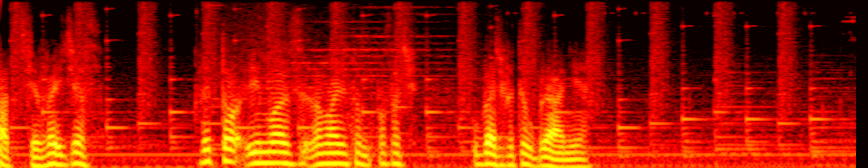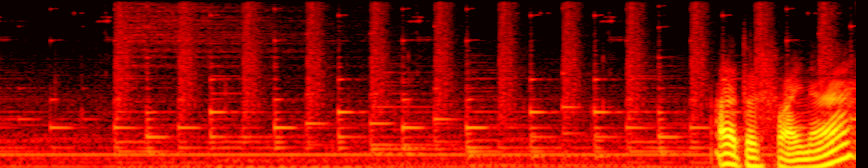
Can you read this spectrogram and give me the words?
Patrzcie, wejdzie. Wy to i możesz normalnie tą postać ubrać w to ubranie. Ale to jest fajne.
